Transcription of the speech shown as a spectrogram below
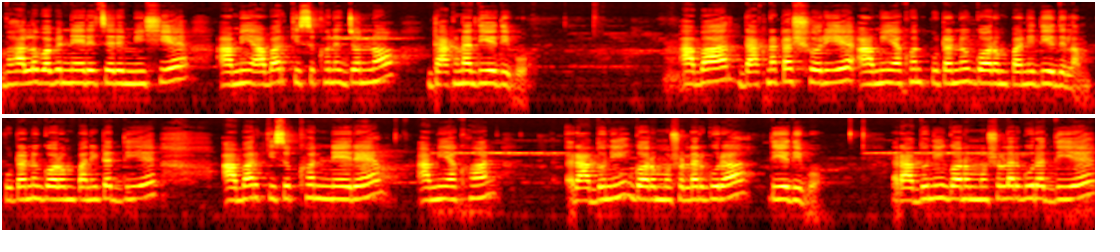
ভালোভাবে নেড়ে চেড়ে মিশিয়ে আমি আবার কিছুক্ষণের জন্য ঢাকনা দিয়ে দিব। আবার ডাকনাটা সরিয়ে আমি এখন ফুটানো গরম পানি দিয়ে দিলাম। ফুটানো গরম পানিটা দিয়ে আবার কিছুক্ষণ নেড়ে আমি এখন রাঁধুনি গরম মশলার গুঁড়া দিয়ে দিব। রাঁধুনি গরম মশলার গুঁড়া দিয়ে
